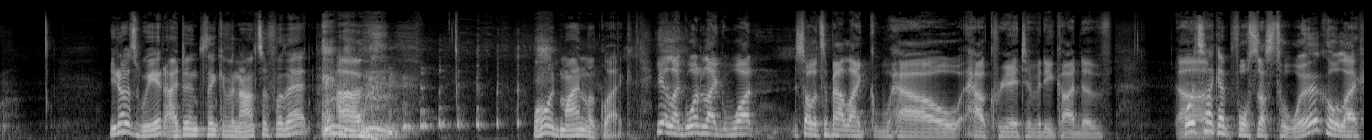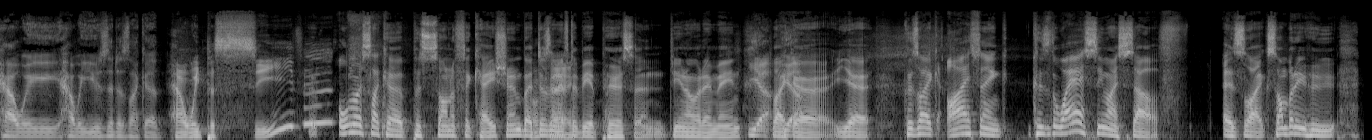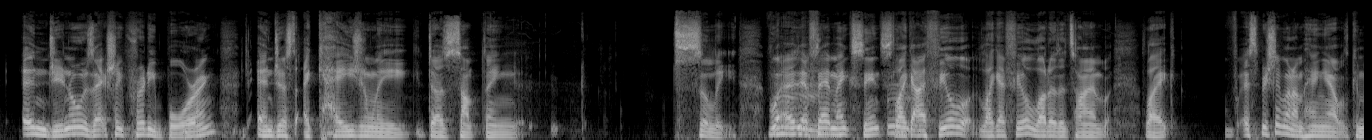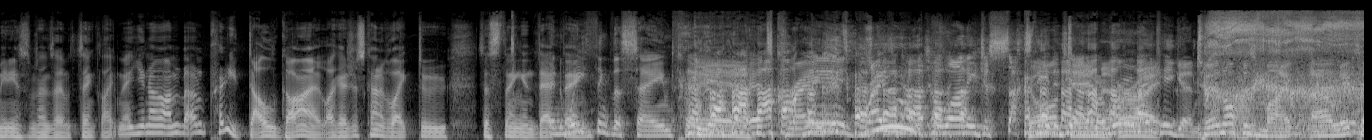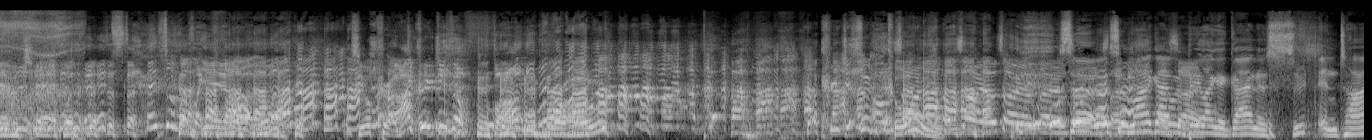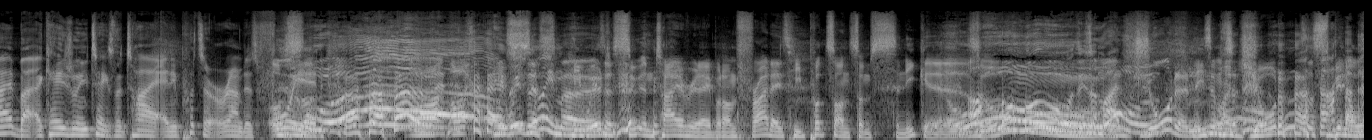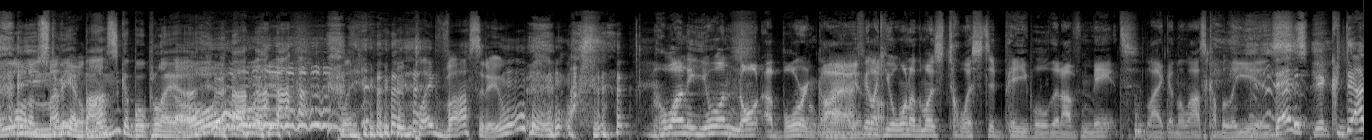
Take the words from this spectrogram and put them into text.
You know, it's weird. I didn't think of an answer for that. um, what would mine look like? Yeah, like what like what? So it's about like how how creativity kind of. Well, it's um, like a- forces us to work, or like how we how we use it as like a How we perceive it? almost like a personification, but it doesn't have to be a person. Do you know what I mean? Yeah, Like yeah. a yeah. Because like I think because the way I see myself is like somebody who. In general, is actually pretty boring, and just occasionally does something silly. Well, If mm. that makes sense, like mm. I feel like I feel a lot of the time, like especially when I'm hanging out with comedians, sometimes I would think like, man, you know, I'm I'm a pretty dull guy. Like I just kind of like do this thing and that And thing. we think the same thing. yeah. It's crazy. it's crazy how Tawani just sucks the God energy out of damn a it. room, All eh, right. Keegan. Turn off his mic. Uh, let's have a chat. With this. It's almost like It's your cre- Our creatures are fun, bro. Our creatures are cool. I'm sorry, I'm sorry, I'm sorry. I'm sorry, So, I'm so sorry. my guy I'm would be sorry. like a guy in a suit and tie, but occasionally he takes the tie and he puts it around his oh, forehead. he, It's wears a, silly he wears a suit and tie every day, but on Fridays he puts on some sneakers. Oh, oh these are my oh. Jordans. These are my Jordans. I spent a lot I of used to money be a on them. basketball player. Oh, yeah. played, played varsity. Ooh. Hawani, you are not a boring guy. No, I you're feel like not. you're one of the most twisted people that I've met, like in the last couple of years. That's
